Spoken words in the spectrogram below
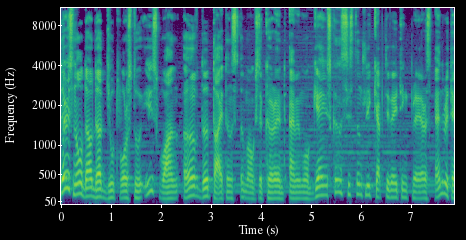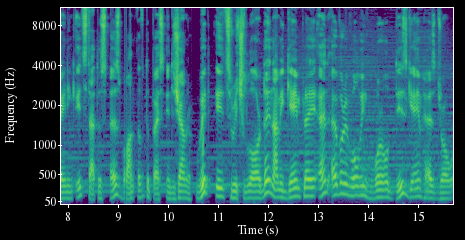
There is no doubt that Guild Wars 2 is one of the titans amongst the current MMO games, consistently captivating players and retaining its status as one of the best in the genre. With its rich lore, dynamic gameplay and ever-evolving world, this game has drawn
